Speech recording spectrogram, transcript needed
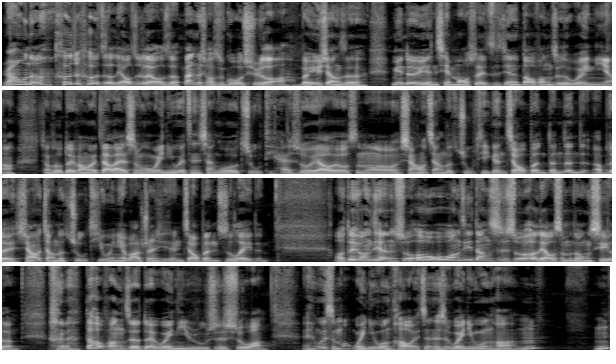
然后呢，喝着喝着，聊着聊着，半个小时过去了。本玉想着面对眼前毛遂自荐的到访者的维尼啊，想说对方会带来什么维尼未曾想过的主题，还说要有什么想要讲的主题跟脚本等等的啊，不对，想要讲的主题维尼要把它撰写成脚本之类的。哦，对方竟然说：“哦，我忘记当时说要聊什么东西了。”到访者对维尼如是说：“啊，哎，为什么？维尼问号？哎，真的是维尼问号？嗯嗯，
